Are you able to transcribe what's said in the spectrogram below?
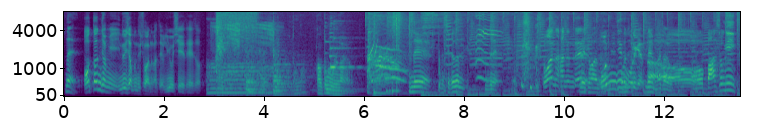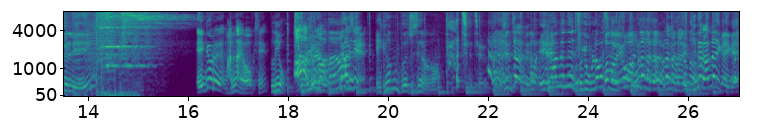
네. 어떤 점이 인도네시아 분들이 좋아하는 것 같아요? 리오 씨에 대해서. 어떤 거? 나도 몰라요. 근데 제가는 네. 좋아는 하는데 네, 좋아하는. 뭔지는 뭔- 모르겠다. 네, 맞아요. 어, 어, 마성의 이끌림. 애교를 많나요 혹시? 리오. 아 리오 그래요? 많아요? 리오 씨 애교 한번 보여주세요. 진짜요? 진짜입니다. 애교 하면은 저기 올라갈 수 봐봐 이거 봐, 올라가자 올라가자 기대를 한다니까 이게.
